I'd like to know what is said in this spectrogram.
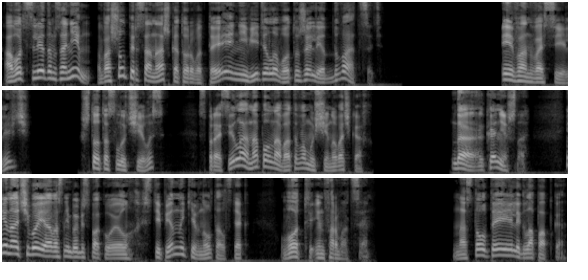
А вот следом за ним вошел персонаж, которого Тея не видела вот уже лет двадцать. «Иван Васильевич? Что-то случилось?» — спросила она полноватого мужчину в очках. «Да, конечно. Иначе бы я вас не побеспокоил», — степенно кивнул толстяк. «Вот информация». На стол Теи легла папка.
